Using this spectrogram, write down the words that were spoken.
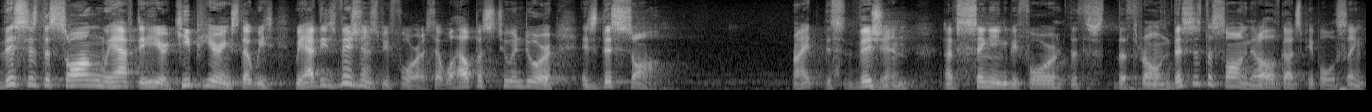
This is the song we have to hear. Keep hearing so that we, we have these visions before us that will help us to endure. Is this song, right? This vision of singing before the, the throne. This is the song that all of God's people will sing.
